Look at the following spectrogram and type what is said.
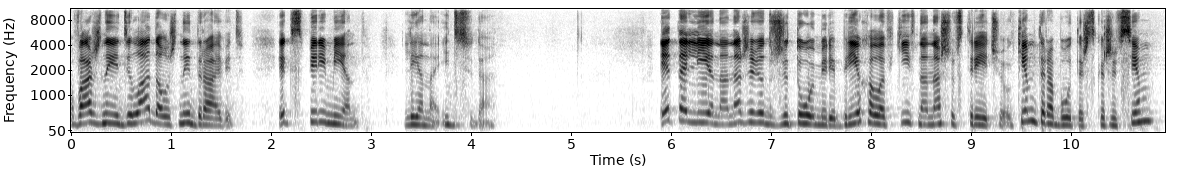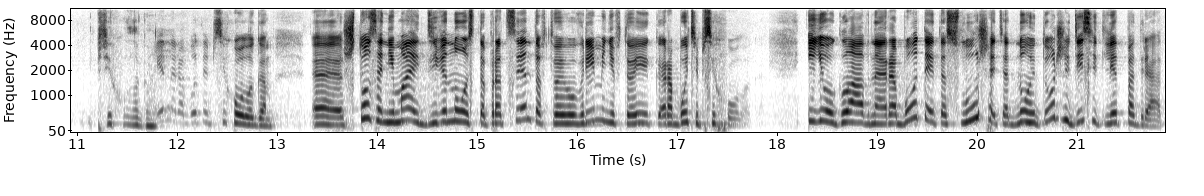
Важные дела должны драйвить. Эксперимент. Лена, иди сюда. Это Лена, она живет в Житомире, приехала в Киев на нашу встречу. Кем ты работаешь, скажи всем? Психологом. Лена работает психологом. Э, что занимает 90% твоего времени в твоей работе психолога? Ее главная работа — это слушать одно и то же 10 лет подряд.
